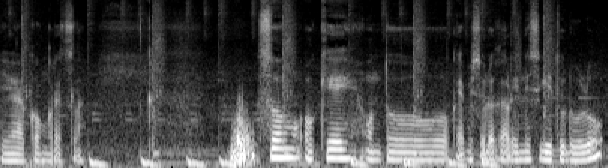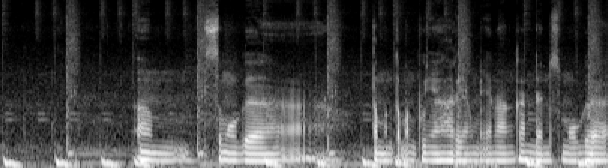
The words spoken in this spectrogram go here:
ya congrats lah. So oke okay, untuk episode kali ini segitu dulu. Um, semoga teman-teman punya hari yang menyenangkan dan semoga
